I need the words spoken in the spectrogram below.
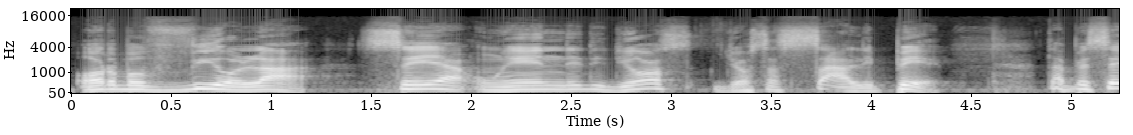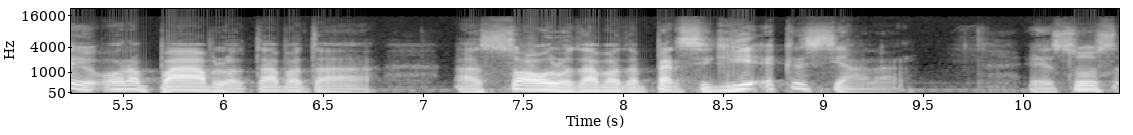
Orbo violar, seja um ende de Deus, Deus sale pe. Tá pensei, ora Pablo, tava tá, a Saulo tava tá perseguir é cristiana. Jesus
